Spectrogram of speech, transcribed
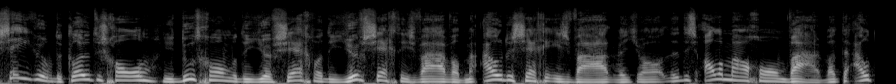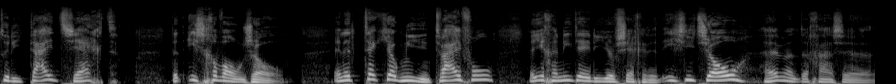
zeker op de kleuterschool. Je doet gewoon wat de juf zegt. Wat de juf zegt is waar. Wat mijn ouders zeggen is waar. Weet je wel, dat is allemaal gewoon waar. Wat de autoriteit zegt, dat is gewoon zo. En dat trek je ook niet in twijfel. Je gaat niet tegen de juf zeggen, dat is niet zo. Want dan gaan ze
